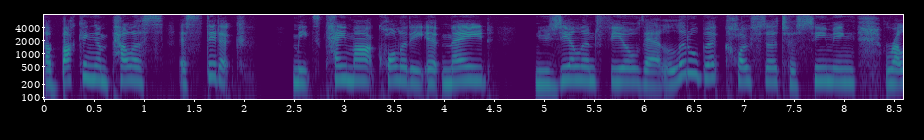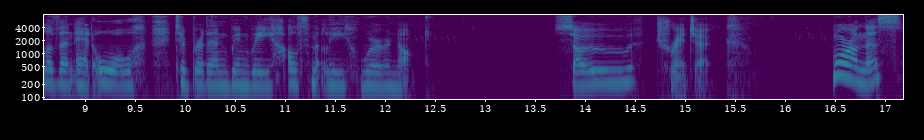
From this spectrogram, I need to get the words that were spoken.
A Buckingham Palace aesthetic meets Kmart quality, it made New Zealand feel that little bit closer to seeming relevant at all to Britain when we ultimately were not. So tragic. More on this,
